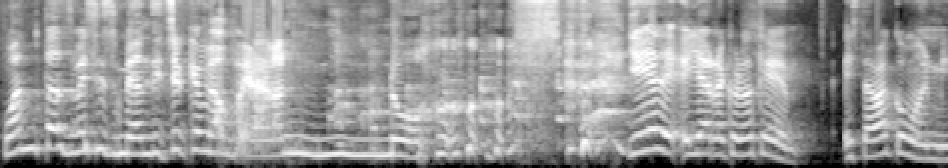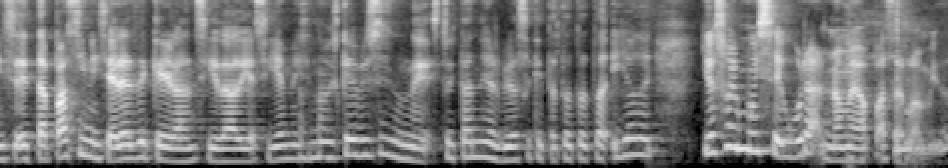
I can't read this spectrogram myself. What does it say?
¿Cuántas veces me han dicho que me operaron? No. y ella, ella recuerdo que estaba como en mis etapas iniciales de que la ansiedad y así. Ella me dice, no, es que a veces donde estoy tan nerviosa que ta, ta, ta, ta. Y yo de, yo soy muy segura, no me va a pasar lo mismo.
